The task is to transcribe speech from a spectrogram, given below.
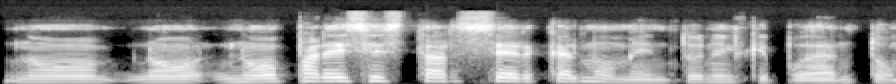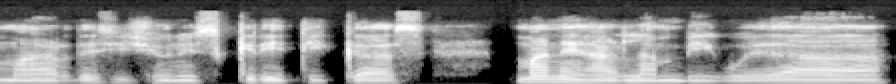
no, no, no parece estar cerca el momento en el que puedan tomar decisiones críticas, manejar la ambigüedad,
